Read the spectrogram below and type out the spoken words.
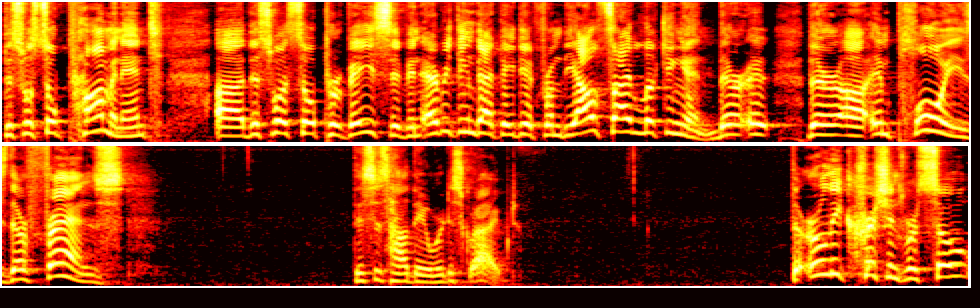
This was so prominent uh, this was so pervasive in everything that they did from the outside looking in, their, uh, their uh, employees, their friends. This is how they were described. The early Christians were so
